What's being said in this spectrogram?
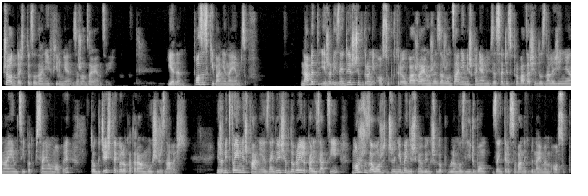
czy oddać to zadanie firmie zarządzającej. 1. Pozyskiwanie najemców. Nawet jeżeli znajdujesz się w gronie osób, które uważają, że zarządzanie mieszkaniami w zasadzie sprowadza się do znalezienia najemcy i podpisania umowy, to gdzieś tego lokatora musisz znaleźć. Jeżeli Twoje mieszkanie znajduje się w dobrej lokalizacji, możesz założyć, że nie będziesz miał większego problemu z liczbą zainteresowanych wynajmem osób.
